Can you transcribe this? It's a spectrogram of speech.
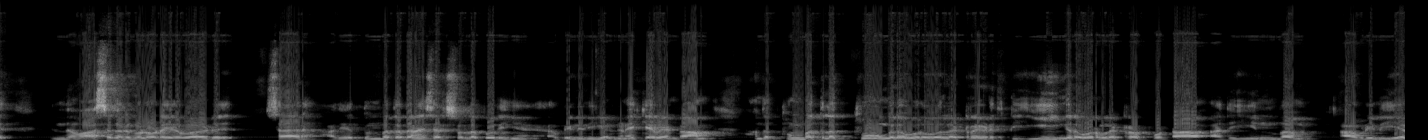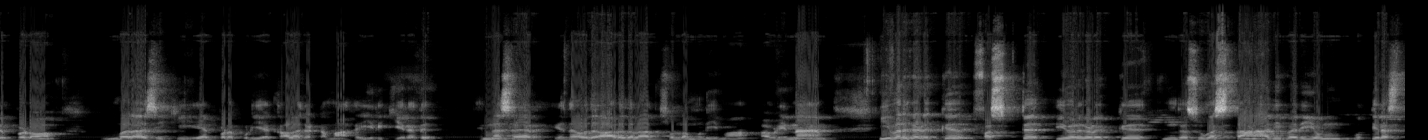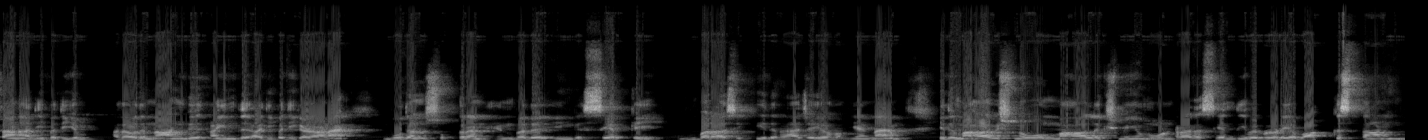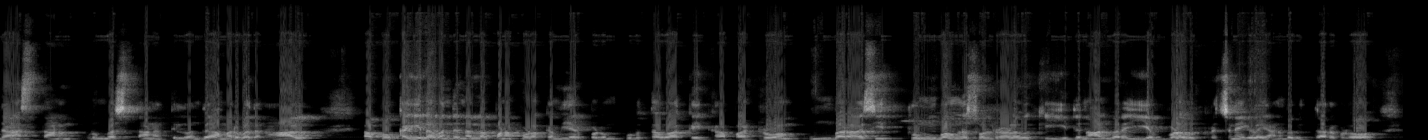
இந்த வாசகர்களுடைய வேர்டு சார் அதே துன்பத்தை தானே சார் சொல்ல போறீங்க அப்படின்னு நீங்கள் நினைக்க வேண்டாம். அந்த துன்பத்துல தூங்குற ஒரு லெட்டரை எடுத்துட்டு ஈங்கிற ஒரு லெட்டரை போட்டா அது இன்பம் அப்படின்னு ஏற்படும். கும்பராசிக்கு ஏற்படக்கூடிய காலகட்டமாக இருக்கிறது. என்ன சார் ஏதாவது ஆறுதலா சொல்ல முடியுமா? அப்படின்னா இவர்களுக்கு ஃபர்ஸ்ட் இவர்களுக்கு இந்த சுகஸ்தானாதிபதியும் புத்திரஸ்தானாதிபதியும் அதாவது நான்கு ஐந்து அதிபதிகளான புதன் சுக்கிரன் என்பது இங்கு சேர்க்கை. கும்பராசிக்கு இது ராஜயோகம். ஏன்னா இது மகாவிஷ்ணுவும் மகாலட்சுமியும் ஒன்றாக சேர்ந்து இவர்களுடைய வாக்குஸ்தானம் தனஸ்தானம் குடும்பஸ்தானத்தில் வந்து அமர்வதனால் அப்போ கையில வந்து நல்ல பணப்புழக்கம் ஏற்படும். கொடுத்த வாக்கை காப்பாற்றுவோம். கும்பராசி துன்பம்னு சொல்ற அளவுக்கு இது நாள் வரை எவ்வளவு பிரச்சனைகளை அனுபவித்தார்களோ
